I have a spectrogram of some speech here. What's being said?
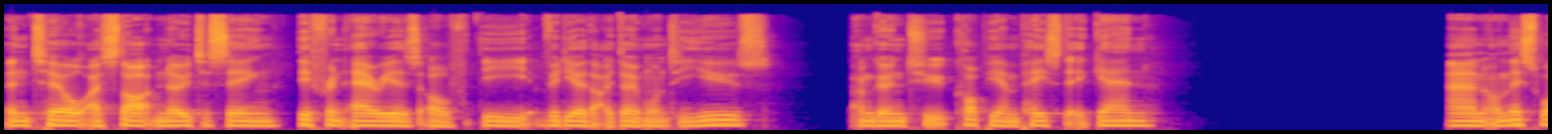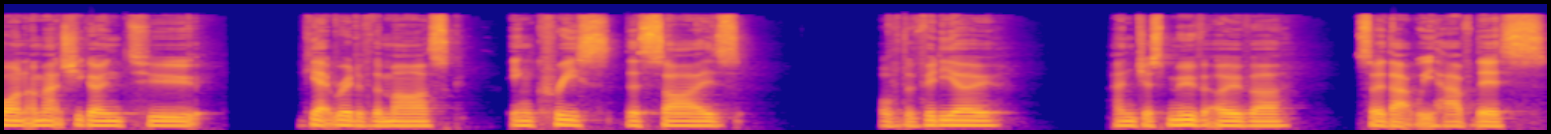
until I start noticing different areas of the video that I don't want to use. I'm going to copy and paste it again. And on this one, I'm actually going to get rid of the mask, increase the size of the video and just move it over so that we have this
